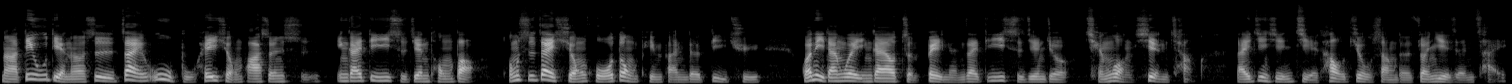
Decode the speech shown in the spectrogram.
那第五点呢，是在误捕黑熊发生时，应该第一时间通报。同时，在熊活动频繁的地区，管理单位应该要准备能在第一时间就前往现场来进行解套救伤的专业人才。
